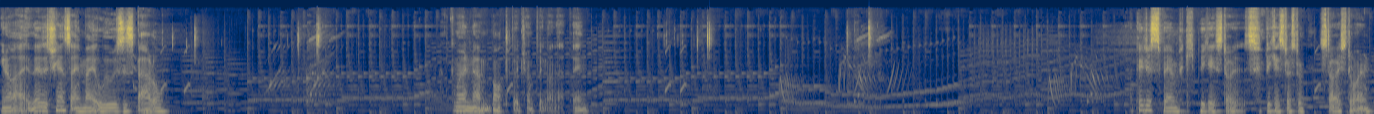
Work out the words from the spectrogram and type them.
You know, I, there's a chance I might lose this battle Come on, not multiple jumping on that thing. I could just spam PK Star PK Star Storm Star Storm.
